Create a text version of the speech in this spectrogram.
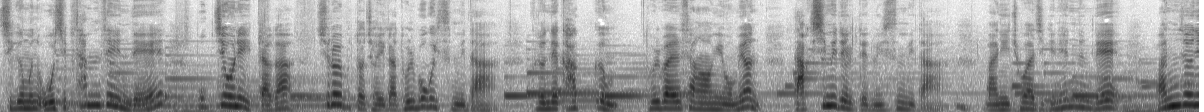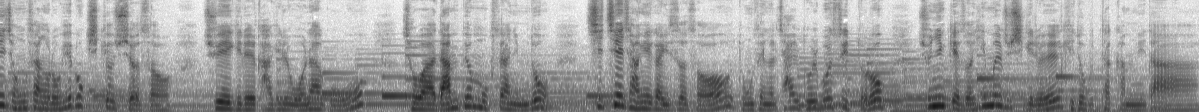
지금은 53세인데 복지원에 있다가 7월부터 저희가 돌보고 있습니다. 그런데 가끔 돌발 상황이 오면 낙심이 될 때도 있습니다. 많이 좋아지긴 했는데 완전히 정상으로 회복시켜 주셔서 주의 길을 가기를 원하고 저와 남편 목사님도 지체 장애가 있어서 동생을 잘 돌볼 수 있도록 주님께서 힘을 주시기를 기도 부탁합니다.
